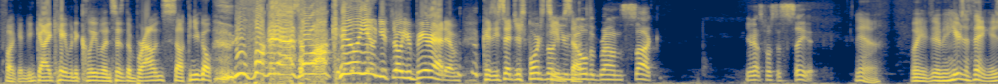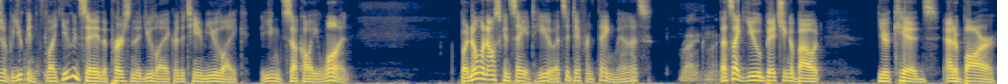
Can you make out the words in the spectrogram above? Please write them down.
fucking the guy came into Cleveland and says the Browns suck, and you go, "You fucking asshole! I'll kill you!" And you throw your beer at him because he said your sports Though team you sucked. know the Browns suck, you're not supposed to say it. Yeah. Wait, I mean, here's the thing: you can like you can say the person that you like or the team you like. You can suck all you want, but no one else can say it to you. That's a different thing, man. That's Right. right. that's like you bitching about your kids at a bar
